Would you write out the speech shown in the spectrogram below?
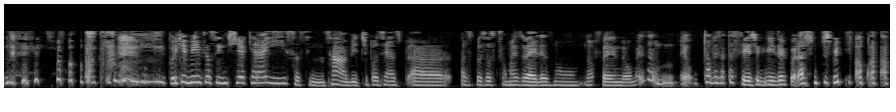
Porque meio que eu sentia que era isso, assim, sabe? Tipo assim, as, a, as pessoas que são mais velhas no, no fandom. Mas eu, eu talvez até seja, ninguém ter coragem de me falar.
